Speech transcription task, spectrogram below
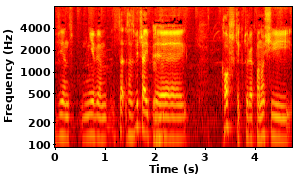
więc nie wiem, za, zazwyczaj y, koszty, które ponosi,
